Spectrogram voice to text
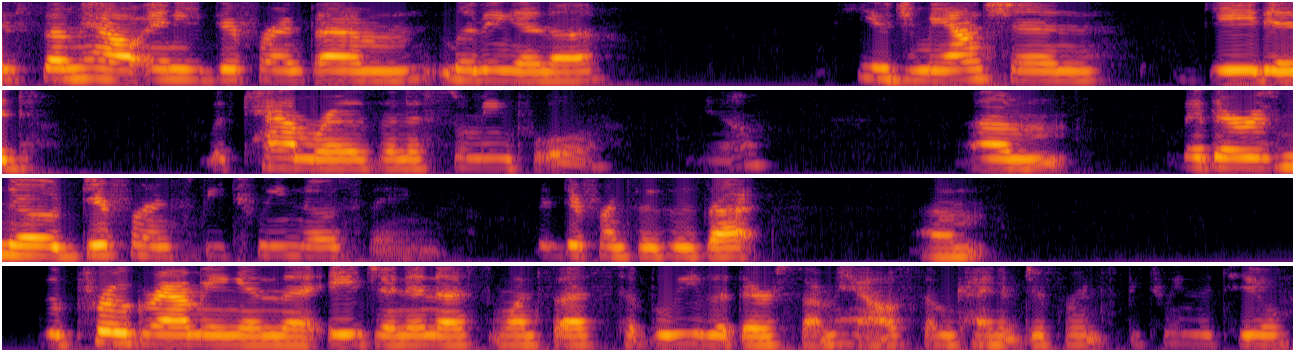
is somehow any different than living in a huge mansion gated with cameras and a swimming pool you know? Um, that there is no difference between those things. The difference is, is that um, the programming and the agent in us wants us to believe that there's somehow some kind of difference between the two.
